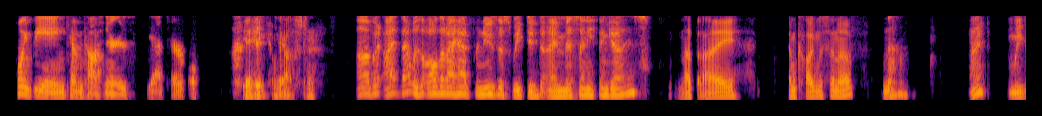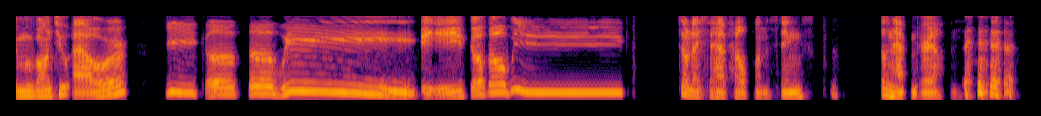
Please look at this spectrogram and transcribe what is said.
Point being, Kevin Costner is yeah terrible. yeah, Kevin terrible. Costner. Uh, but I, that was all that I had for news this week. Did I miss anything, guys? Not that I am cognizant of. No, All right. And we can move on to our geek of the week. Geek of the Week. So nice to have help on this things. Doesn't happen very often.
